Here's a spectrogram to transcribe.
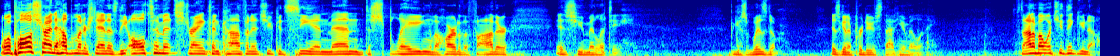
what Paul's trying to help them understand is the ultimate strength and confidence you could see in men displaying the heart of the Father is humility. Because wisdom is going to produce that humility. It's not about what you think you know.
